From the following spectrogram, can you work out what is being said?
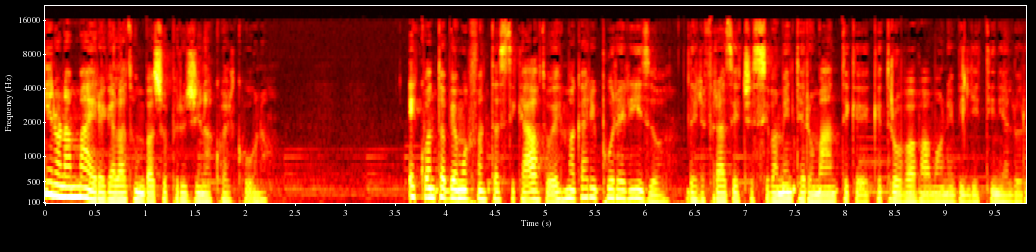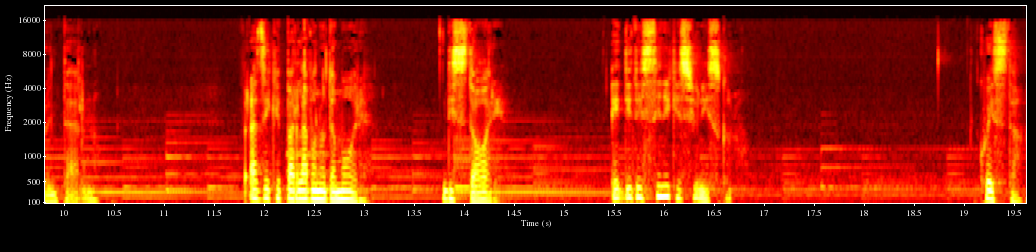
Chi non ha mai regalato un bacio perugino a qualcuno? E quanto abbiamo fantasticato e magari pure riso delle frasi eccessivamente romantiche che trovavamo nei bigliettini al loro interno. Frasi che parlavano d'amore, di storie e di destini che si uniscono. Questa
